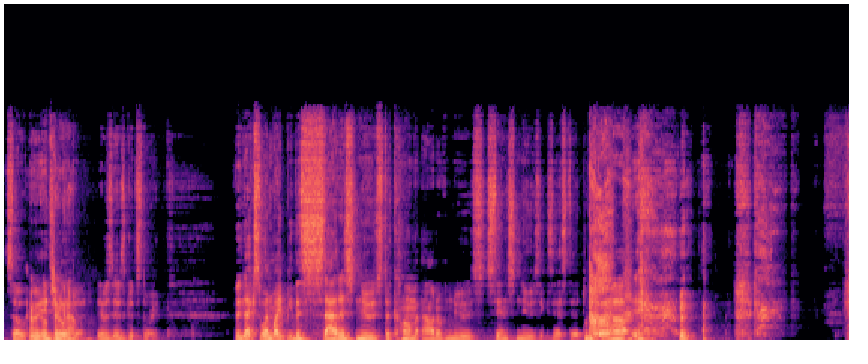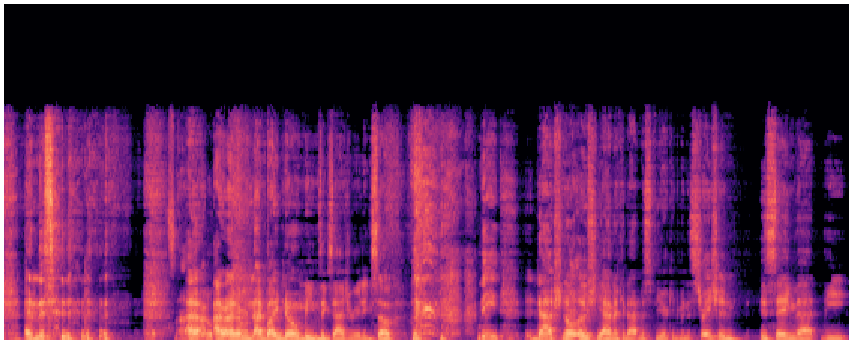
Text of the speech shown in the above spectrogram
So it- right, it's really good. It was it was a good story. The next one might be the saddest news to come out of news since news existed. uh, and this I, I, I'm, I'm by no means exaggerating. So, the National Oceanic and Atmospheric Administration is saying that the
